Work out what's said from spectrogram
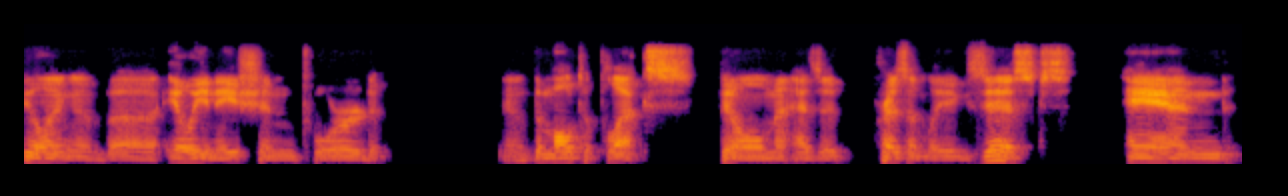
feeling of uh, alienation toward you know, the multiplex film as it presently exists. And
